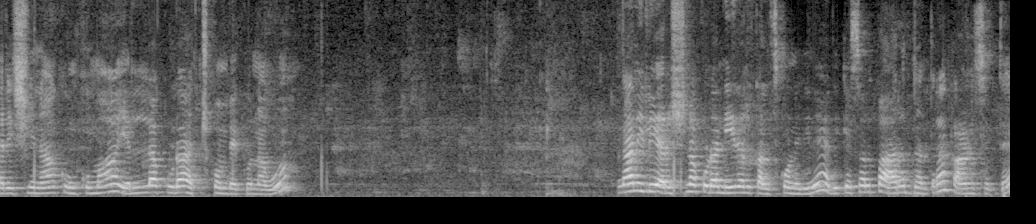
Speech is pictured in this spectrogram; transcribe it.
ಅರಿಶಿನ ಕುಂಕುಮ ಎಲ್ಲ ಕೂಡ ಹಚ್ಕೊಬೇಕು ನಾವು. ನಾನಿಲ್ಲಿ ಅರಿಶಿನ ಕೂಡ ನೀರಲ್ಲಿ ಕಲಿಸ್ಕೊಂಡಿದ್ದೀನಿ. ಅದಕ್ಕೆ ಸ್ವಲ್ಪ ಆರದ ನಂತರ ಕಾಣಿಸುತ್ತೆ.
